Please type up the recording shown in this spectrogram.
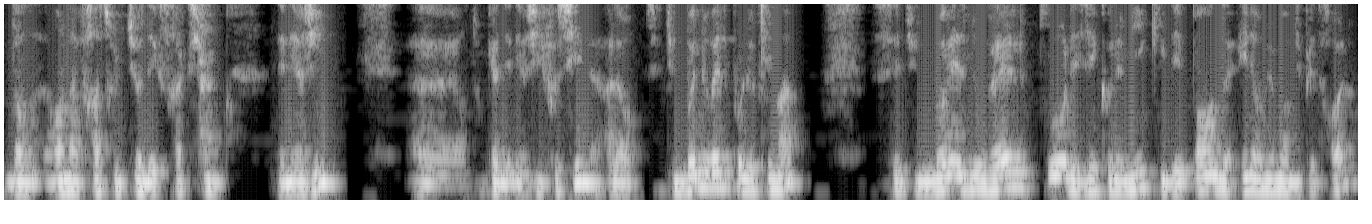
dans, en infrastructure d'extraction d'énergie, euh, en tout cas d'énergie fossile. Alors, c'est une bonne nouvelle pour le climat, c'est une mauvaise nouvelle pour les économies qui dépendent énormément du pétrole.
